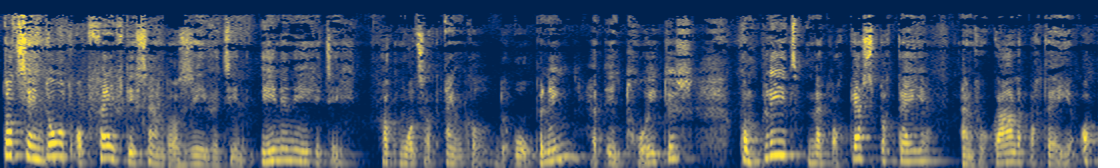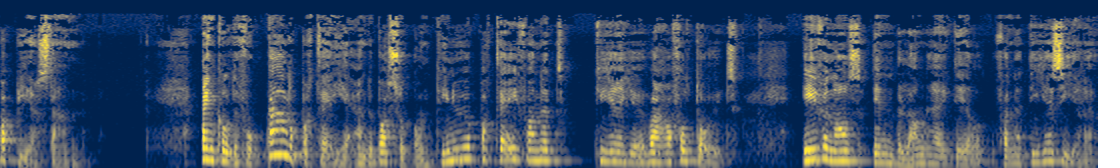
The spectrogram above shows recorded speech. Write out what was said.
Tot zijn dood op 5 december 1791 had Mozart enkel de opening, het introitus, compleet met orkestpartijen en vocale partijen op papier staan. Enkel de vocale partijen en de basso continue partij van het Kyrie waren voltooid, evenals in belangrijk deel van het diazire.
